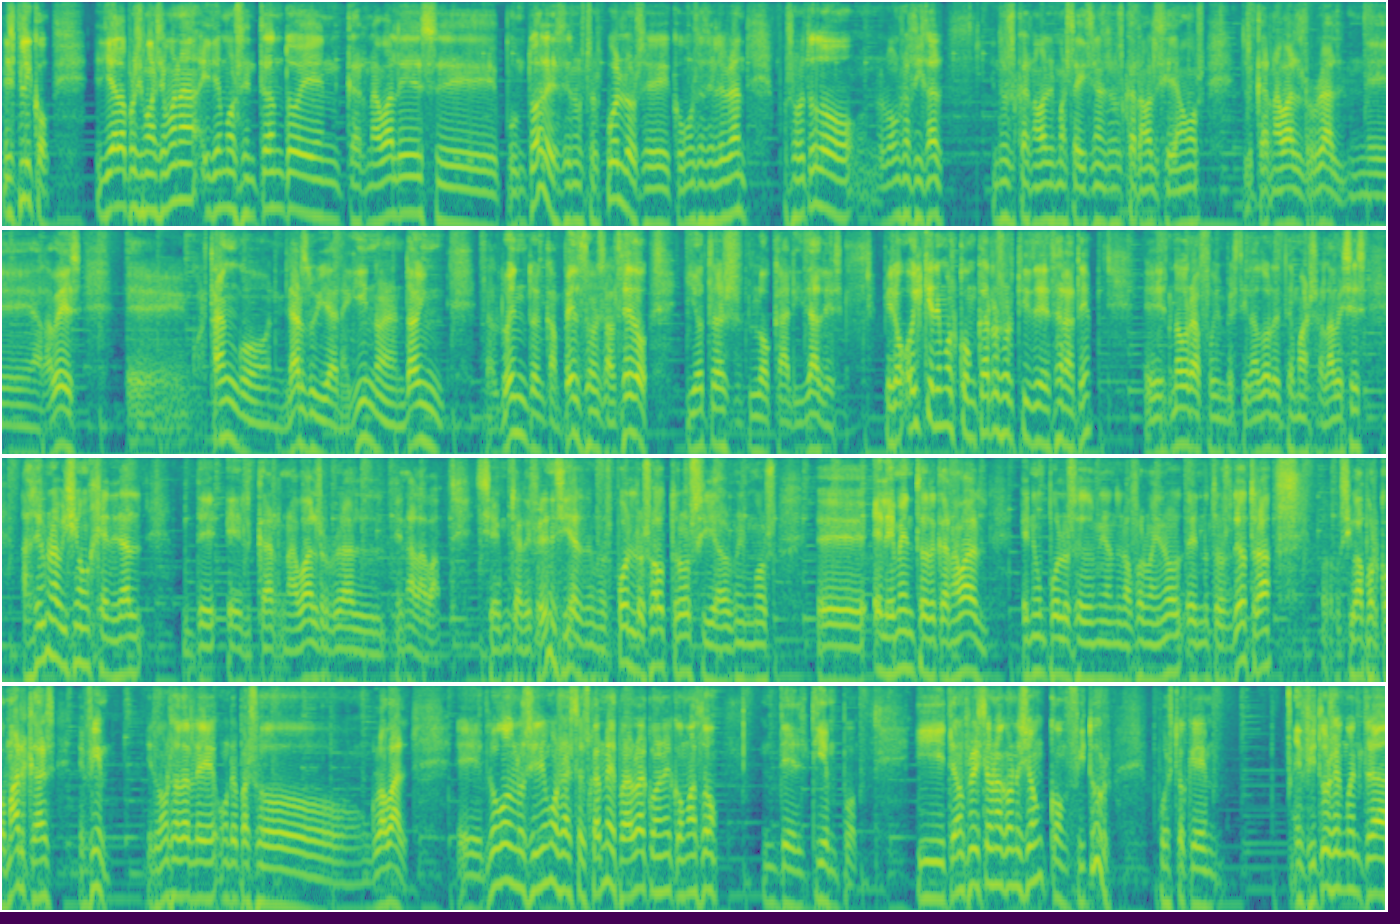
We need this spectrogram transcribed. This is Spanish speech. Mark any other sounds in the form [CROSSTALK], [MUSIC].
Me explico. Ya la próxima semana iremos entrando en carnavales eh, puntuales de nuestros pueblos, eh, cómo se celebran. Pues sobre todo nos vamos a fijar en esos carnavales más tradicionales, esos carnavales que llamamos el carnaval rural de Alavés, en Cuartango, en Ilarduya, en Eguino, en Andoin, en Salduento, en Campenzo, en Salcedo y otras localidades. Pero hoy queremos con Carlos Ortiz de Zárate, etnógrafo, investigador de temas alaveses, hacer una visión general del carnaval rural en Álava. Si hay muchas diferencias de unos pueblos a otros, si a los mismos eh, elementos del carnaval en un pueblo se dominan de una forma y en otros de otra, si va por comarcas, en fin, y vamos a darle un repaso global. Eh, luego nos iremos a Euskalmet para hablar con el comazo del tiempo. Y tenemos prevista una conexión con Fitur, puesto que en Fitur se encuentra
